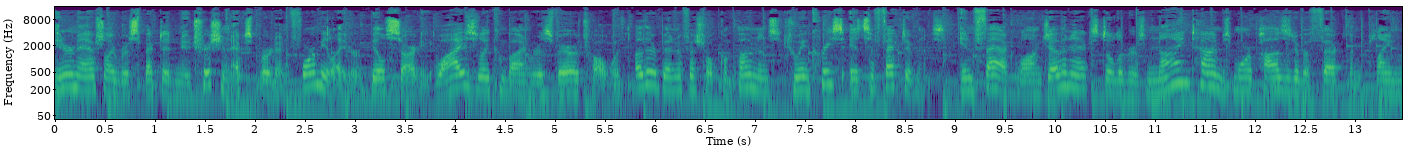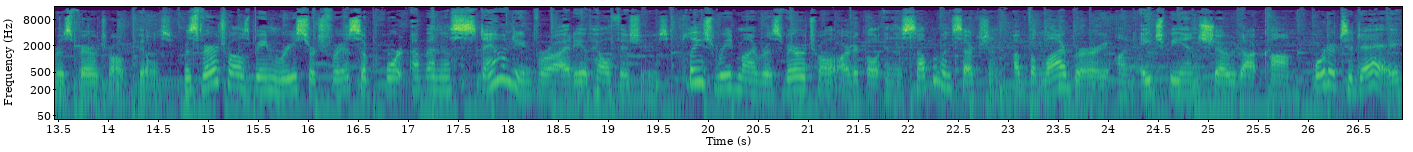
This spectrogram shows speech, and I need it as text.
Internationally respected nutrition expert and formulator Bill Sardi wisely combined resveratrol with other beneficial components to increase its effectiveness. In fact, Longevinex delivers nine times more positive effect than plain resveratrol pills. Resveratrol is being researched for its support of an astounding variety of health issues. Please read my resveratrol article in the supplement section of the library on hbnshow.com. Order today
